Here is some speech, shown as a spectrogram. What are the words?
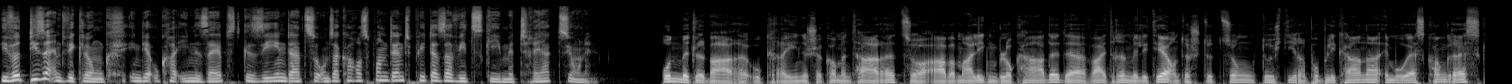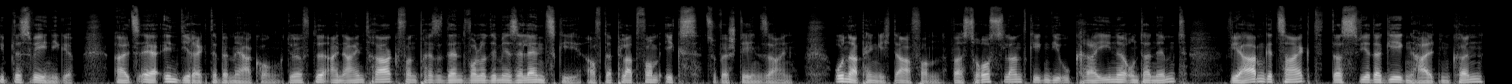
Wie wird diese Entwicklung in der Ukraine selbst gesehen? Dazu unser Korrespondent Peter Sawicki mit Reaktionen. Unmittelbare ukrainische Kommentare zur abermaligen Blockade der weiteren Militärunterstützung durch die Republikaner im US-Kongress gibt es wenige. Als eher indirekte Bemerkung dürfte ein Eintrag von Präsident Volodymyr Zelensky auf der Plattform X zu verstehen sein. Unabhängig davon, was Russland gegen die Ukraine unternimmt, wir haben gezeigt, dass wir dagegenhalten können,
